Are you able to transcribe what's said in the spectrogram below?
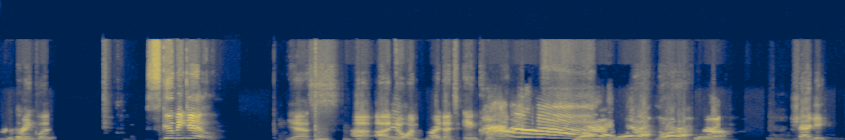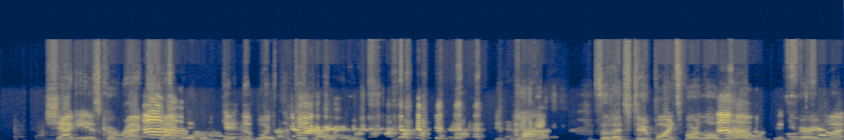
Franklin. Franklin. Scooby Doo. Yes. Uh, uh, no, I'm sorry. That's incorrect. Ah! Loara, Loara, Loara. Loara. Shaggy. Shaggy is correct. Shaggy is the, the voice of Casey. Nice. so that's two points for Loara. Thank you very much.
